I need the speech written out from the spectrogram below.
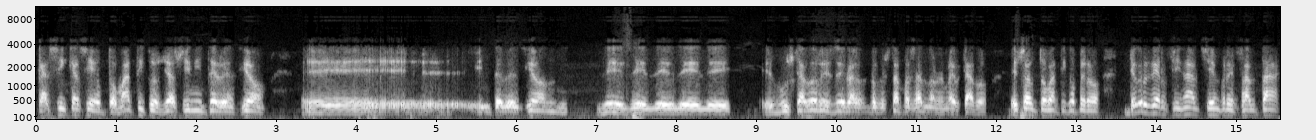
casi casi automáticos, ya sin intervención eh, intervención de, de, de, de eh, buscadores de lo que está pasando en el mercado. Es automático, pero yo creo que al final siempre falta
